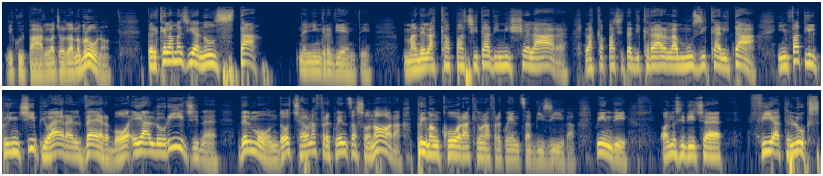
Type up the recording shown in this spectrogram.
di cui parla Giordano Bruno, perché la magia non sta negli ingredienti, ma nella capacità di miscelare, la capacità di creare la musicalità. Infatti il principio era il verbo e all'origine del mondo c'è una frequenza sonora, prima ancora che una frequenza visiva. Quindi quando si dice Fiat lux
